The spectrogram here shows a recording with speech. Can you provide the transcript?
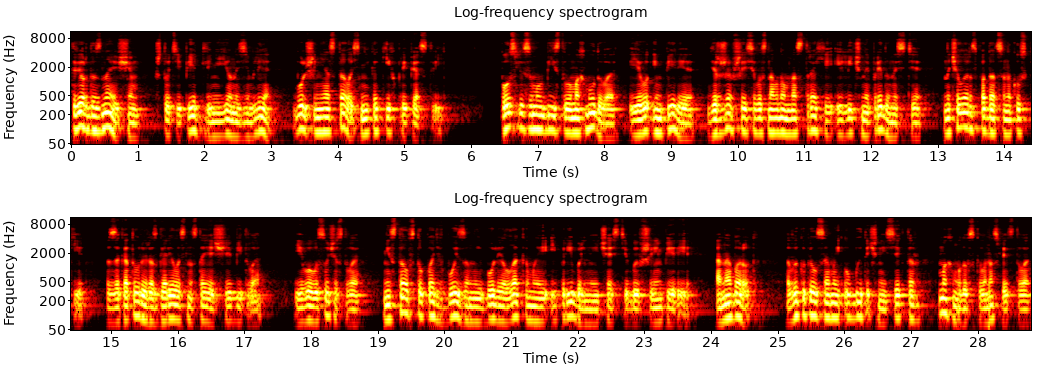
твердо знающим, что теперь для нее на земле больше не осталось никаких препятствий. После самоубийства Махмудова его империя, державшаяся в основном на страхе и личной преданности, начала распадаться на куски, за которые разгорелась настоящая битва. Его высочество не стал вступать в бой за наиболее лакомые и прибыльные части бывшей империи, а наоборот – выкупил самый убыточный сектор махмудовского наследства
